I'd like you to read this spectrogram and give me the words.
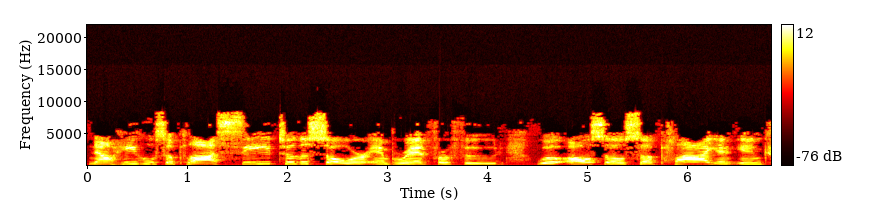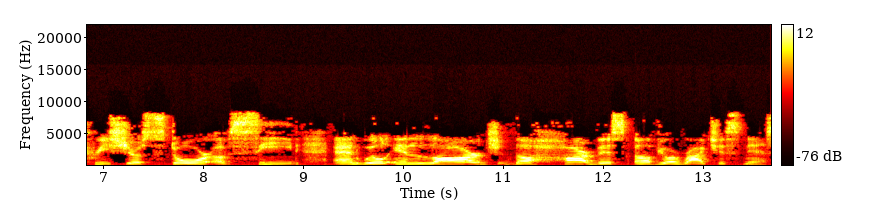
Now he who supplies seed to the sower and bread for food will also supply and increase your store of seed and will enlarge the harvest of your righteousness.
